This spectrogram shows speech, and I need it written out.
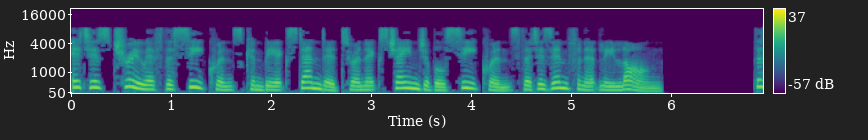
It is true if the sequence can be extended to an exchangeable sequence that is infinitely long. The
